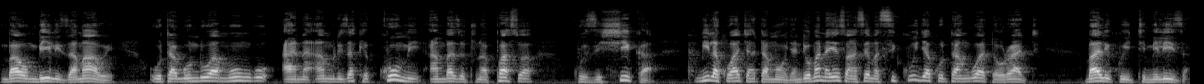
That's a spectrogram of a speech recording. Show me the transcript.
mbao mbili za mawe utagundua mungu ana amri zake kumi ambazo tunapaswa kuzishika bila kuacha hata moja. Ndio maana yesu anasema sikuja kutangua torati bali kuitimiliza.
